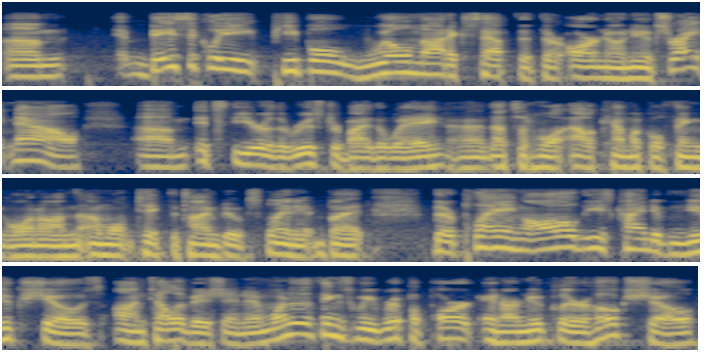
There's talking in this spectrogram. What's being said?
Um, basically people will not accept that there are no nukes right now. Um, it's the year of the rooster, by the way. Uh, that's a whole alchemical thing going on. I won't take the time to explain it, but they're playing all these kind of nuke shows on television. And one of the things we rip apart in our nuclear hoax show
